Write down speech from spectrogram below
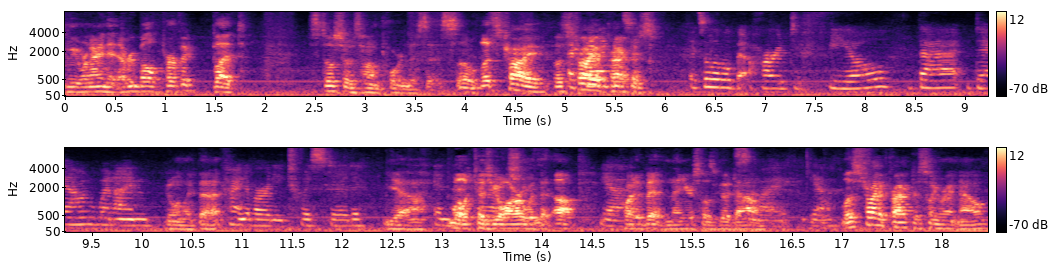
I mean, we're not gonna every ball perfect, but still shows how important this is. So let's try. Let's I try a like practice It's a, it's a little bit hard to feel that down when I'm going like that. kind of already twisted. Yeah. Well, because you are with it up Yeah. quite a bit, and then you're supposed to go down. So. I, yeah. Let's try a practice swing right now,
